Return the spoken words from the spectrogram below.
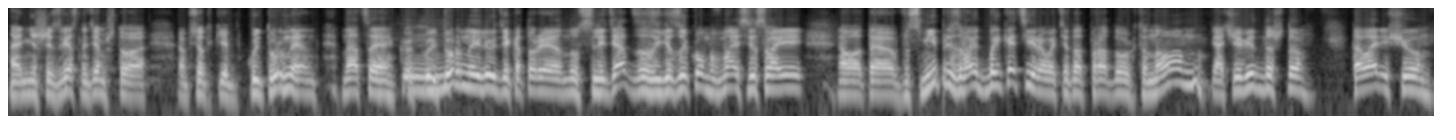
они же известны тем, что э, все-таки культурная нация, mm-hmm. культурные люди, которые ну, следят за языком в массе своей. Вот, э, в СМИ призывают бойкотировать этот продукт. Но очевидно, что товарищу,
